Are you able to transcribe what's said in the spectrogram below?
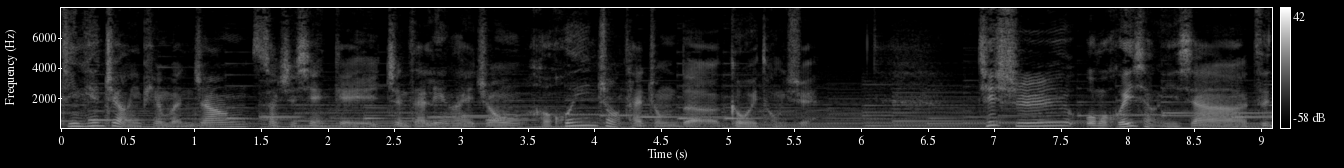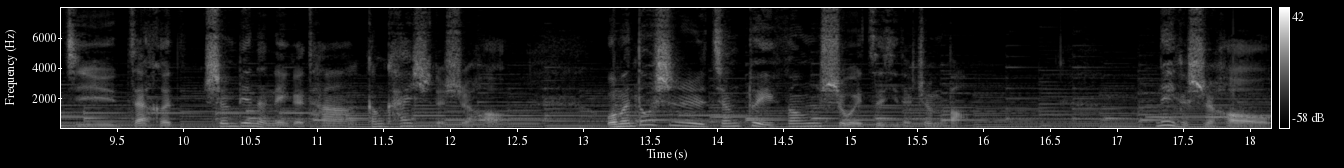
今天这样一篇文章，算是献给正在恋爱中和婚姻状态中的各位同学。其实，我们回想一下自己在和身边的那个他刚开始的时候，我们都是将对方视为自己的珍宝。那个时候，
